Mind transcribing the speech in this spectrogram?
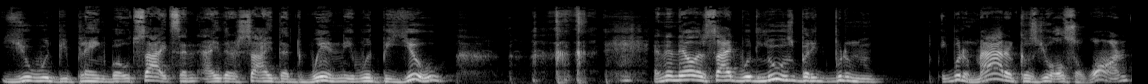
you would be playing both sides, and either side that win, it would be you. and then the other side would lose, but it wouldn't it wouldn't matter because you also won.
